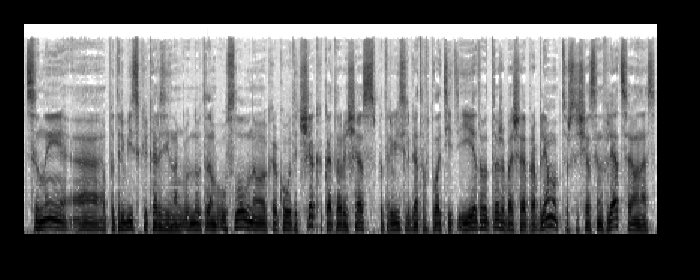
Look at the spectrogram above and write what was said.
цены э, потребительской корзины, ну, там, условного какого-то чека, который сейчас потребитель готов платить. И это вот тоже большая проблема, потому что сейчас инфляция у нас.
